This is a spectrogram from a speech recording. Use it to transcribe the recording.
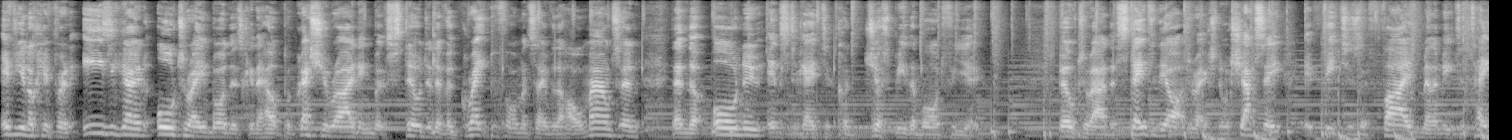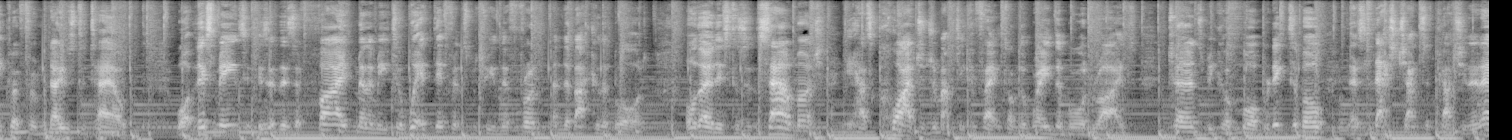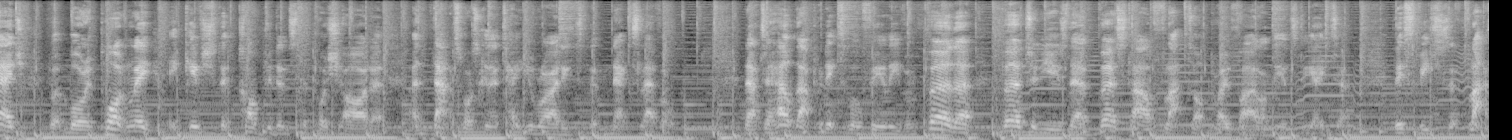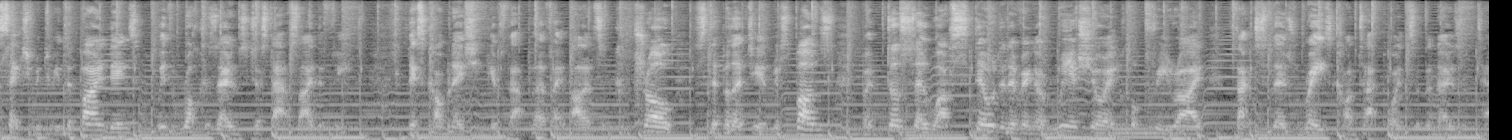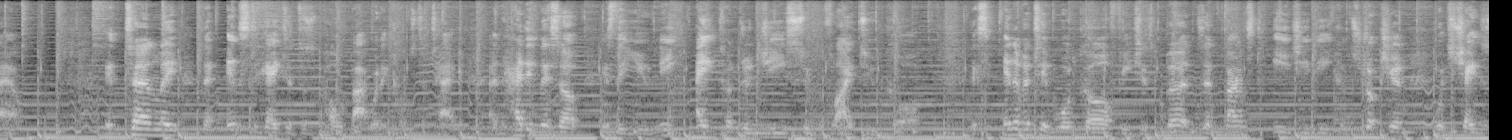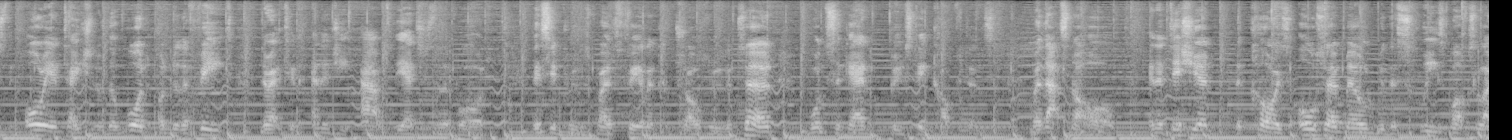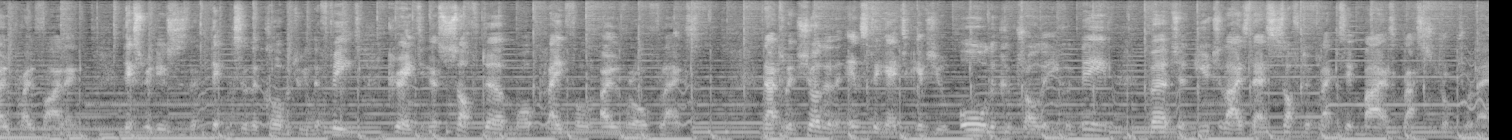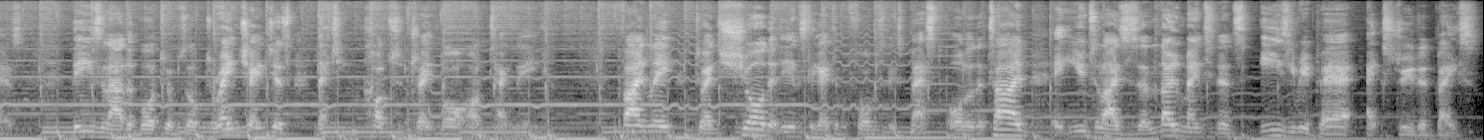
If you're looking for an easygoing all-terrain board that's going to help progress your riding but still deliver great performance over the whole mountain, then the all-new Instigator could just be the board for you. Built around a state-of-the-art directional chassis, it features a 5mm taper from nose to tail. What this means is that there's a 5mm width difference between the front and the back of the board. Although this doesn't sound much, it has quite a dramatic effect on the way the board rides. Turns become more predictable, there's less chance of catching an edge, but more importantly, it gives you the confidence to push harder, and that's what's going to take your riding to the next level. Now to help that predictable feel even further, Burton used their versatile flat top profile on the Instigator. This features a flat section between the bindings with rocker zones just outside the feet. This combination gives that perfect balance of control, stability and response, but does so while still delivering a reassuring hook-free ride thanks to those raised contact points at the nose and tail. Internally, the Instigator doesn't hold back when it comes to tech, and heading this up is the unique 800G Superfly 2 core. This innovative wood core features Burton's advanced EGD construction, which changes the orientation of the wood under the feet, directing energy out to the edges of the board. This improves both feel and control through the turn, once again boosting confidence. But that's not all. In addition, the core is also milled with a squeeze box low profiling. This reduces the thickness of the core between the feet, creating a softer, more playful overall flex. Now to ensure that the Instigator gives you all the control that you could need, Burton utilised their softer flexing Biax glass structural layers. These allow the board to absorb terrain changes, letting you concentrate more on technique. Finally, to ensure that the Instigator performs at its best all of the time, it utilises a low maintenance, easy repair extruded base.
